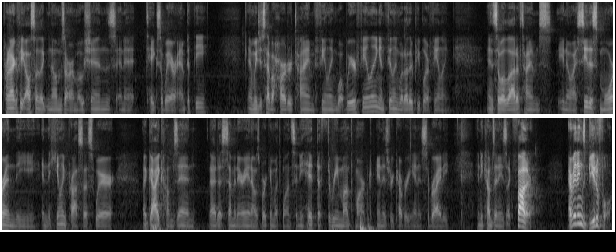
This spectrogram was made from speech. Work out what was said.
pornography also like numbs our emotions and it takes away our empathy. And we just have a harder time feeling what we're feeling and feeling what other people are feeling. And so a lot of times, you know, I see this more in the in the healing process where a guy comes in at a seminarian I was working with once and he hit the three month mark in his recovery in his sobriety. And he comes in and he's like, Father, everything's beautiful.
